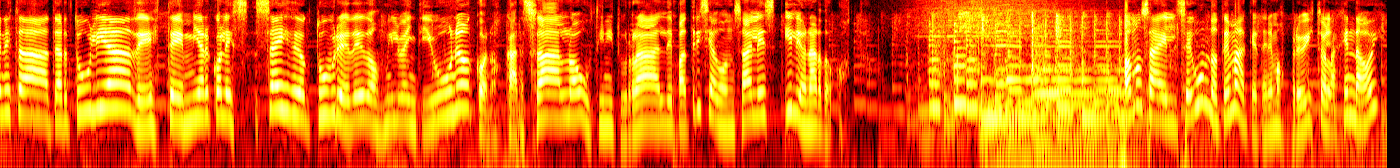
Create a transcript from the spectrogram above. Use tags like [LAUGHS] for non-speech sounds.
en esta tertulia de este miércoles 6 de octubre de 2021 con Oscar Sarlo, Agustín Iturralde, Patricia González y Leonardo Costa. Vamos al segundo tema que tenemos previsto en la agenda hoy.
